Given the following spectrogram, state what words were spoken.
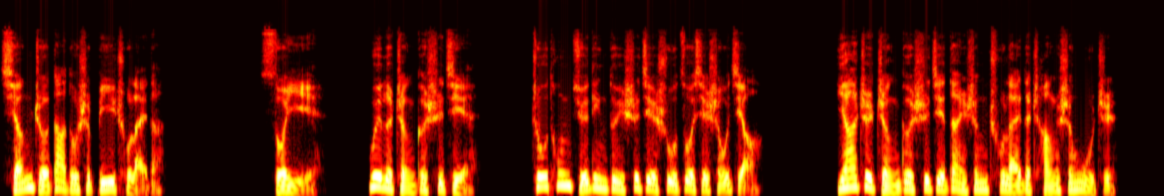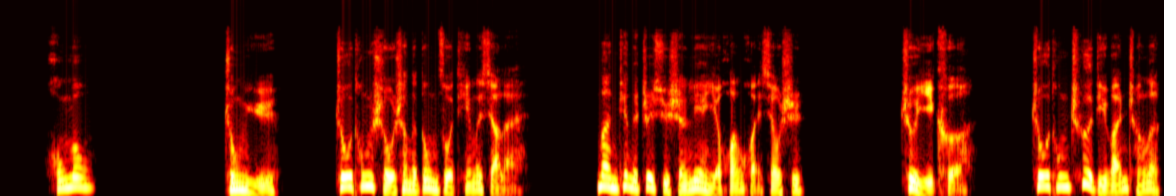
强者大都是逼出来的。所以，为了整个世界，周通决定对世界树做些手脚，压制整个世界诞生出来的长生物质。轰隆！终于，周通手上的动作停了下来，漫天的秩序神链也缓缓消失。这一刻，周通彻底完成了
